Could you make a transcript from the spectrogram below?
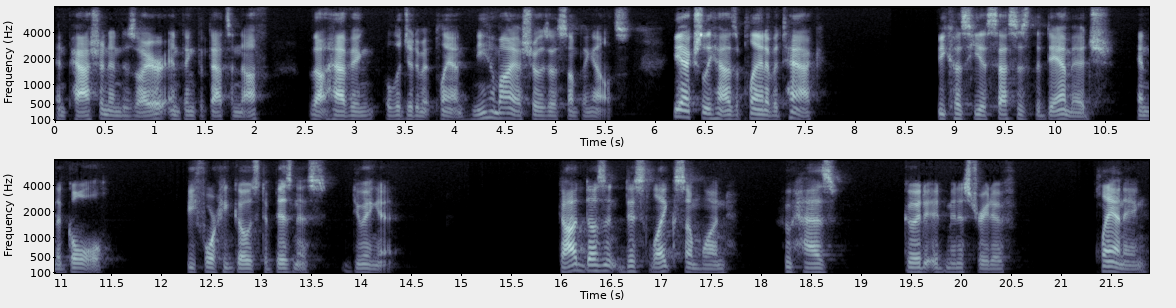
and passion and desire and think that that's enough without having a legitimate plan. Nehemiah shows us something else. He actually has a plan of attack because he assesses the damage and the goal before he goes to business doing it. God doesn't dislike someone who has good administrative planning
